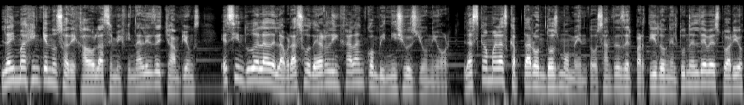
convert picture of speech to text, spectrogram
La imagen que nos ha dejado las semifinales de Champions es sin duda la del abrazo de Erling Haaland con Vinicius Jr. Las cámaras captaron dos momentos. Antes del partido en el túnel de vestuario,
